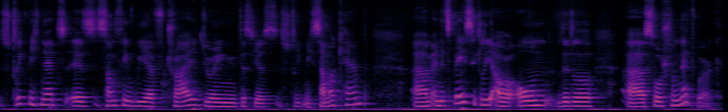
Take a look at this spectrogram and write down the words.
Strickmich Netz is something we have tried during this year's Strickmich Summer Camp, um, and it's basically our own little uh, social network.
